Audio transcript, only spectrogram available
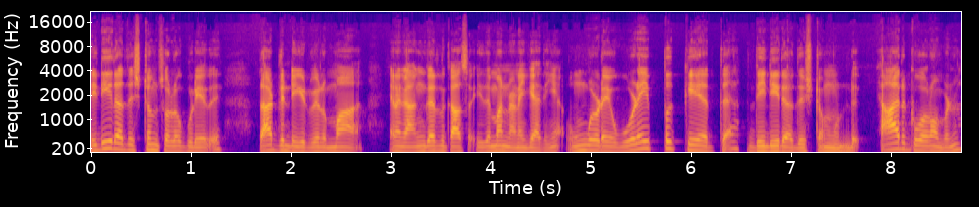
திடீர் அதிர்ஷ்டம் சொல்லக்கூடியது லாட்ரி டிக்கெட் வேணுமா? எனக்கு அங்கேருந்து காசு இது மாதிரி நினைக்காதீங்க. உங்களுடைய உழைப்புக்கு ஏற்ற திடீர் அதிர்ஷ்டம் உண்டு. யாருக்கு வரும் அப்படின்னா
